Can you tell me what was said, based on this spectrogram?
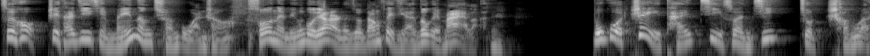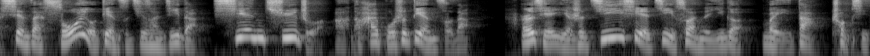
最后，这台机器没能全部完成，所有那零部件呢，就当废铁都给卖了。不过，这台计算机就成了现在所有电子计算机的先驱者啊！它还不是电子的，而且也是机械计算的一个伟大创新。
